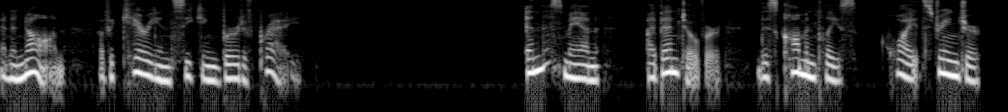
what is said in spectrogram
and anon of a carrion seeking bird of prey? And this man I bent over, this commonplace, quiet stranger,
